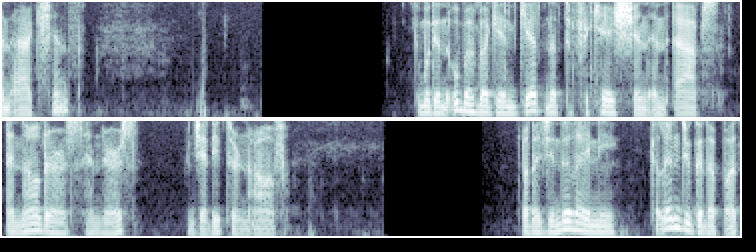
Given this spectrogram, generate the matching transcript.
and Actions. Kemudian ubah bagian Get Notification and Apps and Other Senders menjadi Turn Off. Pada jendela ini, Kalian juga dapat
